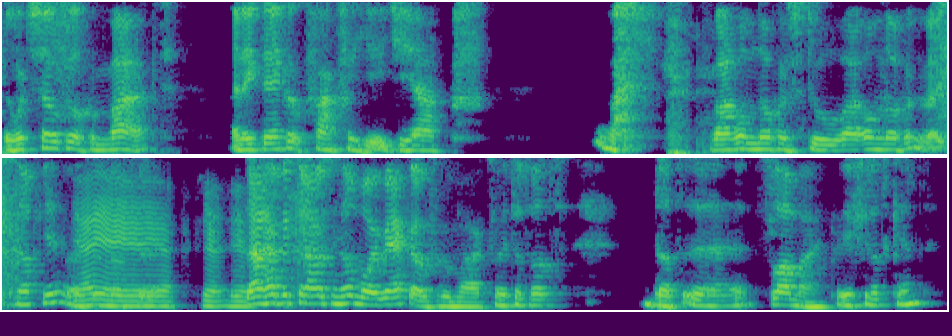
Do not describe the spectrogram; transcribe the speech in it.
er wordt zoveel gemaakt. En ik denk ook vaak van, jeetje, ja, pff, waarom nog een stoel? Waarom nog een, snap je? Ja, dat, ja, ja, Daar heb ik trouwens een heel mooi werk over gemaakt. Weet je wat? Dat uh, Vlamma, ik weet niet of je dat kent.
